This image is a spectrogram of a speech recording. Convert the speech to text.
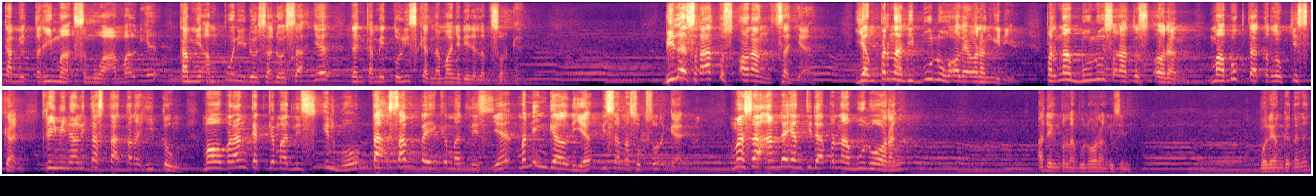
Kami terima semua amalnya kami ampuni dosa-dosanya dan kami tuliskan namanya di dalam surga. Bila 100 orang saja yang pernah dibunuh oleh orang ini pernah bunuh 100 orang mabuk tak terlukiskan kriminalitas tak terhitung mau berangkat ke majlis ilmu tak sampai ke majlisnya meninggal dia bisa masuk surga masa anda yang tidak pernah bunuh orang ada yang pernah bunuh orang di sini? Boleh angkat tangan?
